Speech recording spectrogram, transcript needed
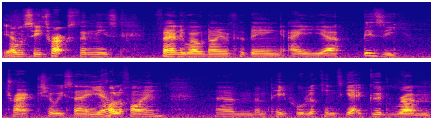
Yep. Obviously, Thruxton is fairly well known for being a uh, busy track, shall we say, Yeah. qualifying, um, and people looking to get a good run.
